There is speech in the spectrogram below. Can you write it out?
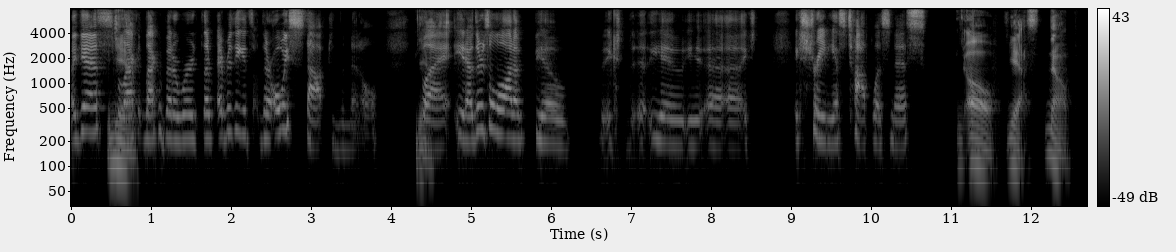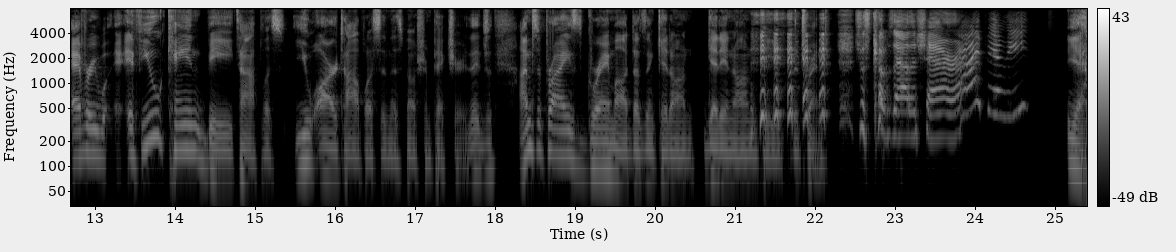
I guess, Yeah. lack, lack of better words. Everything is they're always stopped in the middle. Yeah. But you know, there's a lot of you know, ex, you know, uh, uh, ex, extraneous toplessness. Oh, yes. No. Every if you can be topless, you are topless in this motion picture. Just, I'm surprised grandma doesn't get on get in on the, the trend. Just comes out of the shower. Hi, Billie. Yeah.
